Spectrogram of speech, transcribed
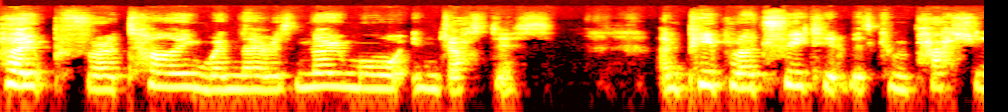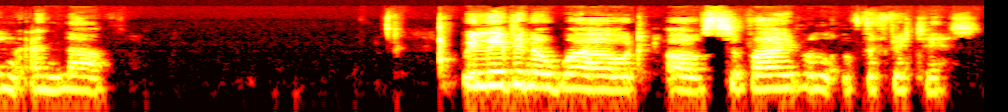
Hope for a time when there is no more injustice and people are treated with compassion and love. We live in a world of survival of the fittest,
